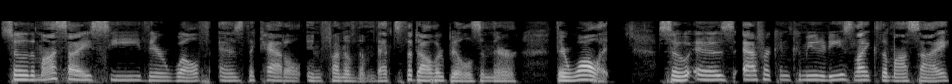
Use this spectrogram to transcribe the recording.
So the Maasai see their wealth as the cattle in front of them. That's the dollar bills in their their wallet. So as African communities like the Maasai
